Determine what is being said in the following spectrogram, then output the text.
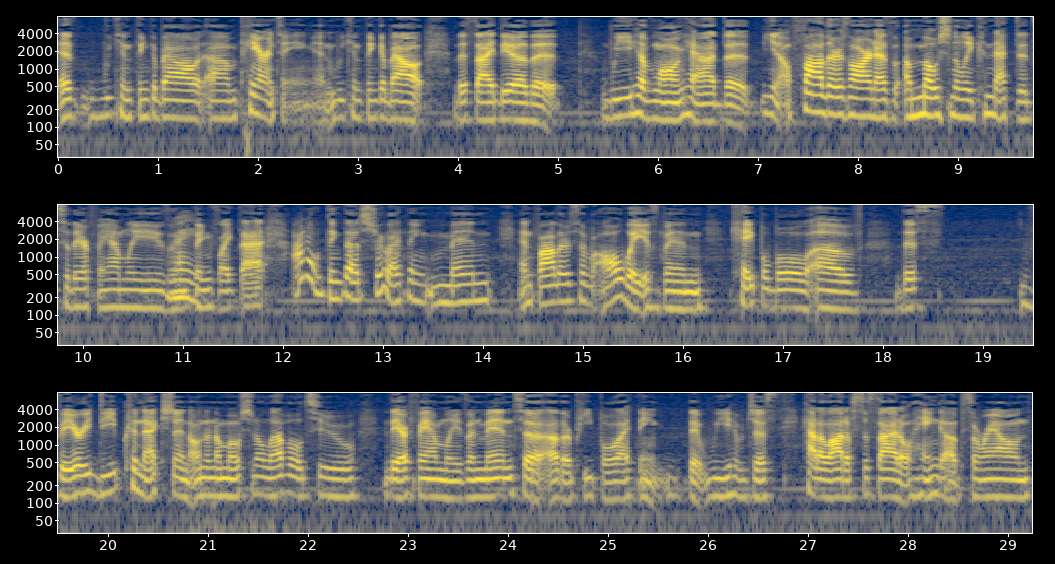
As we can think about um, parenting, and we can think about this idea that we have long had that you know fathers aren't as emotionally connected to their families and Right. things like that. I don't think that's true. I think men and fathers have always been capable of this very deep connection on an emotional level to their families and men to other people. I think that we have just had a lot of societal hangups around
